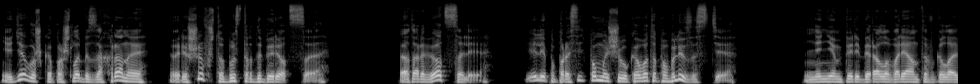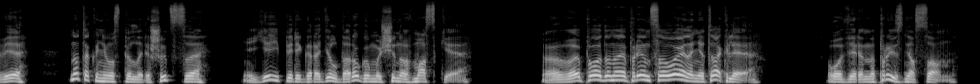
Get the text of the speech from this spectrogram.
и девушка пошла без охраны, решив, что быстро доберётся. Оторвётся ли? Или попросить помощи у кого-то поблизости? Ниним перебирала варианты в голове, но так и не успела решиться, ей перегородил дорогу мужчина в маске. «Вы поданная принца Уэйна, не так ли?» Уверенно произнес он.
